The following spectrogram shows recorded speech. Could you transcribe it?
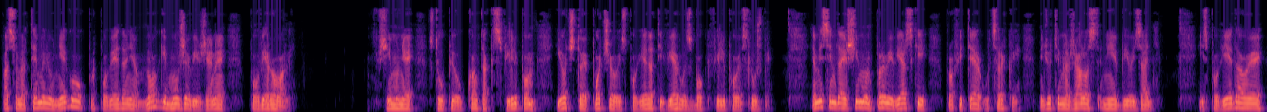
pa su na temelju njegovog propovjedanja mnogi muževi i žene povjerovali. Šimun je stupio u kontakt s Filipom i očito je počeo ispovjedati vjeru zbog Filipove službe. Ja mislim da je Šimun prvi vjerski profiter u crkvi, međutim, nažalost, nije bio i zadnji. Ispovjedao je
